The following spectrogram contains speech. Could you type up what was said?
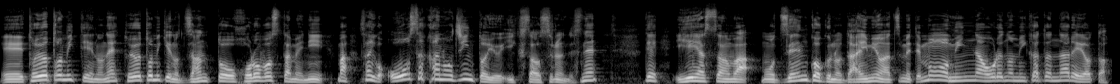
えー、豊臣家のね、豊臣家の残党を滅ぼすために、まあ、最後、大阪の陣という戦をするんですね。で、家康さんはもう全国の大名を集めて、もうみんな俺の味方になれよと。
